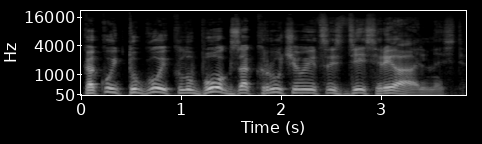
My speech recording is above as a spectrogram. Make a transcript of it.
Какой тугой клубок закручивается здесь реальность.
